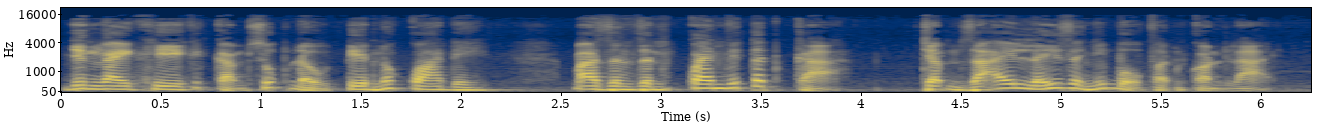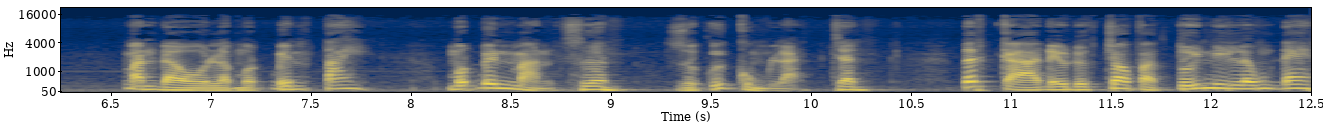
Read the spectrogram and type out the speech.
Nhưng ngay khi cái cảm xúc đầu tiên nó qua đi, bà dần dần quen với tất cả, chậm rãi lấy ra những bộ phận còn lại. Ban đầu là một bên tay, một bên màn xương, rồi cuối cùng là chân. Tất cả đều được cho vào túi ni lông đen.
